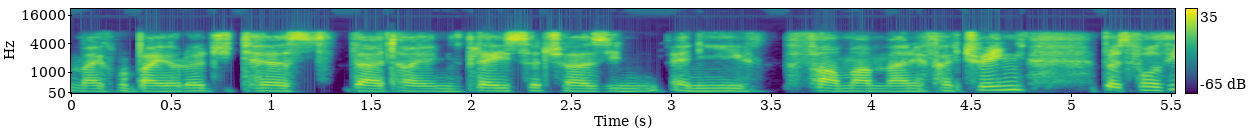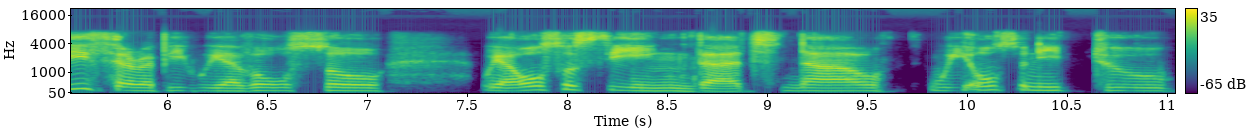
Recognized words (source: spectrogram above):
microbiology tests that are in place, such as in any pharma manufacturing. But for this therapy, we have also we are also seeing that now we also need to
